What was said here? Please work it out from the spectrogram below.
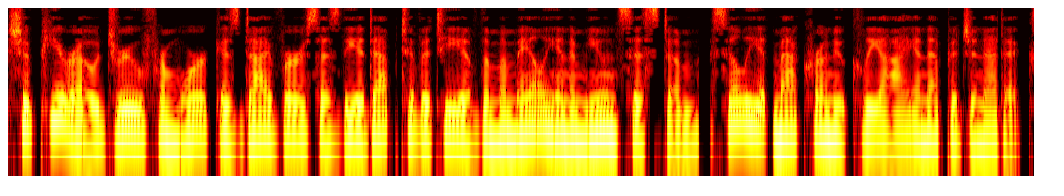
Shapiro drew from work as diverse as the adaptivity of the mammalian immune system, ciliate macronuclei and epigenetics.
